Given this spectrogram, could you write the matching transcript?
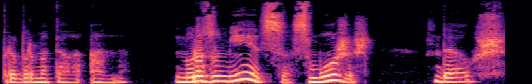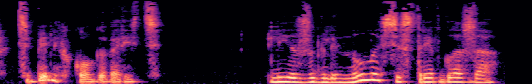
пробормотала Анна. «Ну, разумеется, сможешь». «Да уж, тебе легко говорить». Лия заглянула сестре в глаза —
